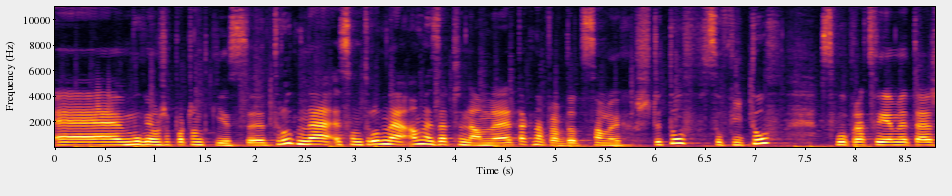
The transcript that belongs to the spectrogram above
E, mówią, że początki jest e, trudne, są trudne, a my zaczynamy tak naprawdę od samych szczytów, sufitów. Współpracujemy też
